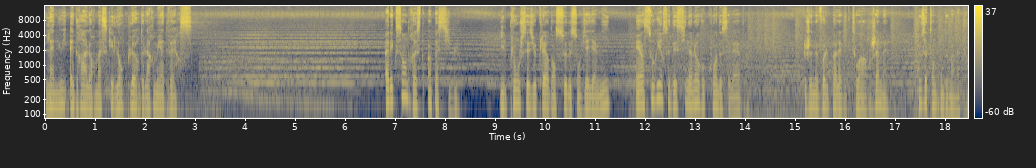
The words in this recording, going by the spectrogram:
La nuit aidera à leur masquer l'ampleur de l'armée adverse. Alexandre reste impassible. Il plonge ses yeux clairs dans ceux de son vieil ami et un sourire se dessine alors au coin de ses lèvres. Je ne vole pas la victoire, jamais. Nous attendrons demain matin.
